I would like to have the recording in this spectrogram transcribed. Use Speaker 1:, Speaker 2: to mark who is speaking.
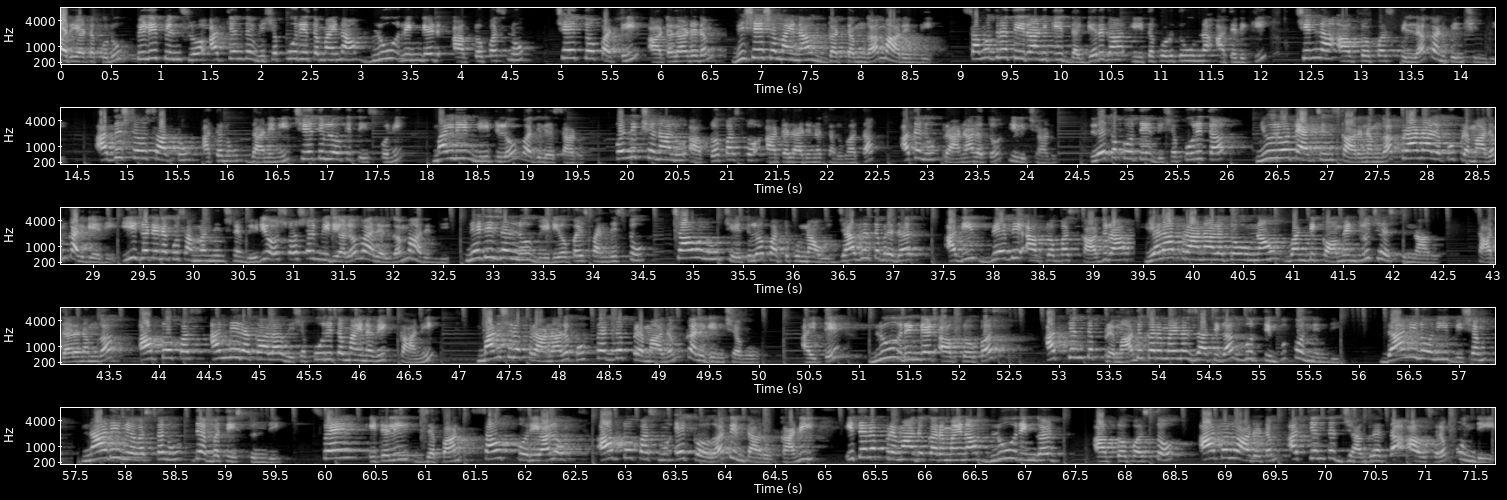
Speaker 1: పర్యాటకుడు ఫిలిప్పీన్స్లో అత్యంత విషపూరితమైన బ్లూ రింగెడ్ ఆక్టోపస్ను చేత్తో పట్టి ఆటలాడడం విశేషమైన ఘట్టంగా మారింది. సముద్ర తీరానికి దగ్గరగా ఈత కొడుతూ ఉన్న అతడికి చిన్న ఆక్టోపస్ పిల్ల కనిపించింది. అదృష్టవశాత్తు అతను దానిని చేతుల్లోకి తీసుకొని మళ్ళీ నీటిలో వదిలేశాడు. కొన్ని క్షణాలు ఆక్టోపస్తో ఆటలాడిన తరువాత అతను ప్రాణాలతో నిలిచాడు. లేకపోతే విషపూరిత న్యూరోటాక్సిన్స్ కారణంగా ప్రాణాలకు ప్రమాదం కలిగేది. ఈ ఘటనకు సంబంధించిన వీడియో సోషల్ మీడియాలో వైరల్గా మారింది. నెటిజన్లు వీడియోపై స్పందిస్తూ చావును చేతిలో పట్టుకున్నావు. జాగ్రత్త బ్రదర్. అది బేబీ ఆక్టోపస్ కాదురా. ఎలా ప్రాణాలతో ఉన్నావు? వంటి కామెంట్లు చేస్తున్నారు. సాధారణంగా ఆక్టోపస్ అన్ని రకాల విషపూరితమైనవి కానీ మనుషుల ప్రాణాలకు పెద్ద ప్రమాదం కలిగించవు. అయితే బ్లూ రింగెడ్ ఆక్టోపస్ అత్యంత ప్రమాదకరమైన జాతిగా గుర్తింపు పొందింది. దానిలోని విషం నాడీ వ్యవస్థను దెబ్బతీస్తుంది. స్పెయిన్ ఇటలీ జపాన్ సౌత్ కొరియాలో ఆక్టోపస్ను ఎక్కువగా తింటారు. కానీ ఇతర ప్రమాదకరమైన బ్లూ రింగర్ ఆక్టోపస్తో ఆటలు ఆడటం అత్యంత జాగ్రత్త అవసరం ఉంది.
